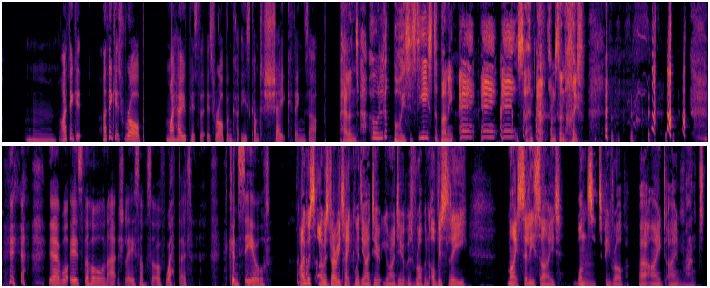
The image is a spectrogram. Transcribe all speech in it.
Mm, I think it. I think it's Rob. My hope is that it's Rob, and he's come to shake things up. Helen's. Oh look, boys, it's the Easter Bunny. Eh, eh, eh. So out comes the knife. yeah, what is the horn actually? Some sort of weapon concealed. I was I was very taken with the idea. Your idea it was Rob, and obviously, my silly side wants Mm. it to be Rob, but I I'm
